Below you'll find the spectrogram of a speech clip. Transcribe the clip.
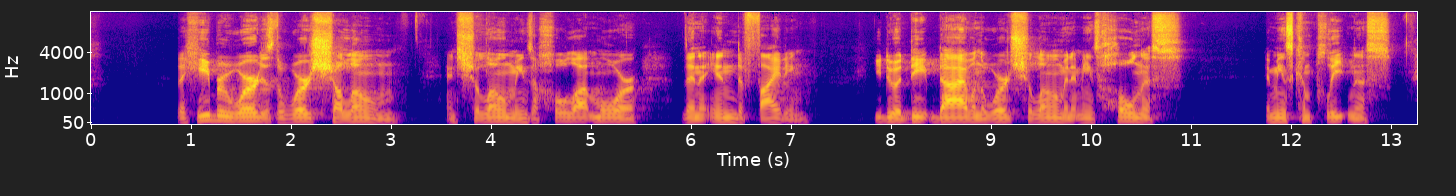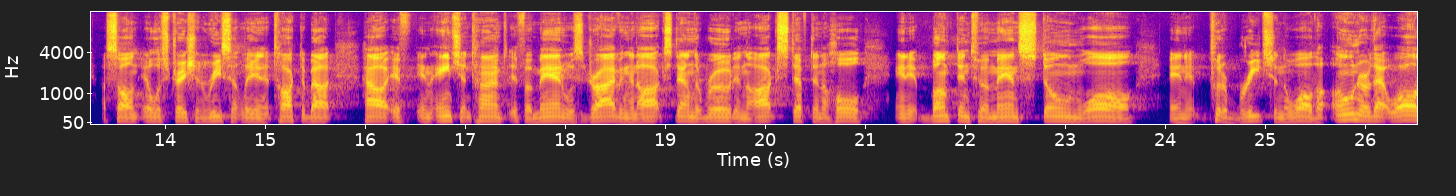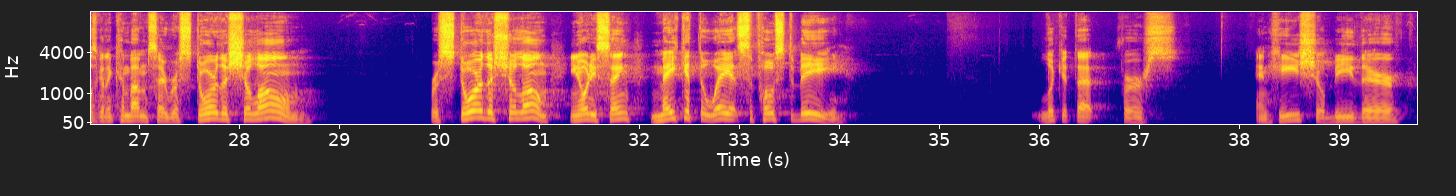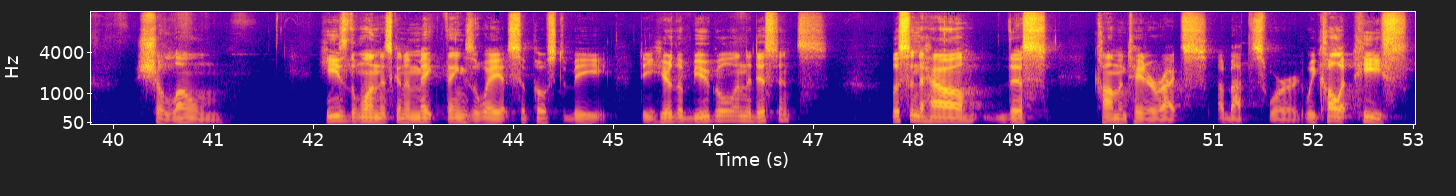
The Hebrew word is the word shalom, and shalom means a whole lot more than an end of fighting. You do a deep dive on the word shalom, and it means wholeness it means completeness. I saw an illustration recently, and it talked about how, if in ancient times, if a man was driving an ox down the road and the ox stepped in a hole and it bumped into a man's stone wall and it put a breach in the wall, the owner of that wall is going to come up and say, Restore the shalom. Restore the shalom. You know what he's saying? Make it the way it's supposed to be. Look at that verse. And he shall be their shalom. He's the one that's going to make things the way it's supposed to be. Do you hear the bugle in the distance? Listen to how this commentator writes about this word. We call it peace,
